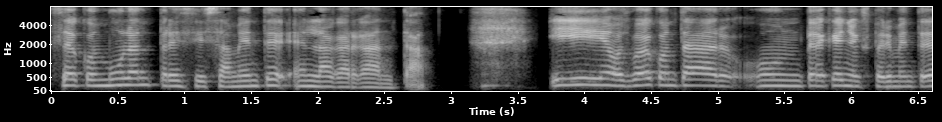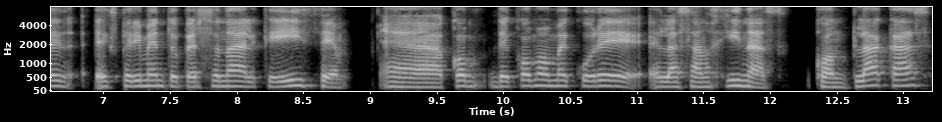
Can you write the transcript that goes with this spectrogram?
se acumulan precisamente en la garganta. Y os voy a contar un pequeño experimento, personal que hice eh, de cómo me curé las anginas con placas,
